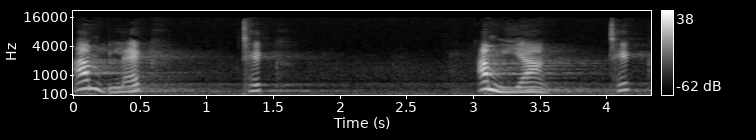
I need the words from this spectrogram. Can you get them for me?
I'm black, tick. I'm young, tick.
